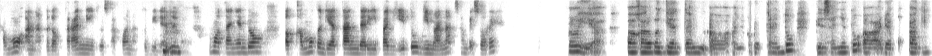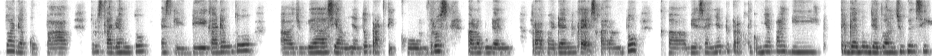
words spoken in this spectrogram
kamu anak kedokteran nih, terus aku anak kebidanan. Aku mau tanya dong, eh, kamu kegiatan dari pagi itu gimana sampai sore? Oh iya, uh, kalau kegiatan uh, anak kedokteran tuh biasanya tuh uh, ada pagi tuh ada kopak, terus kadang tuh SGD, kadang tuh uh, juga siangnya tuh praktikum. Terus kalau bulan Ramadan kayak sekarang tuh uh, biasanya tuh praktikumnya pagi. Tergantung jadwal juga sih.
